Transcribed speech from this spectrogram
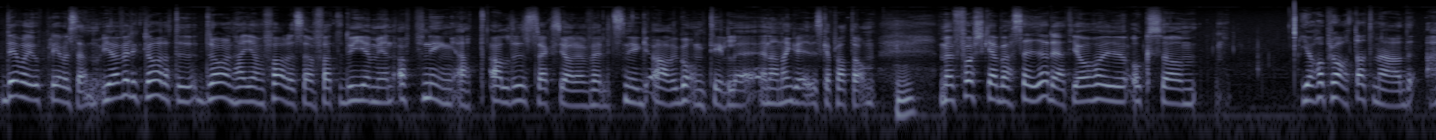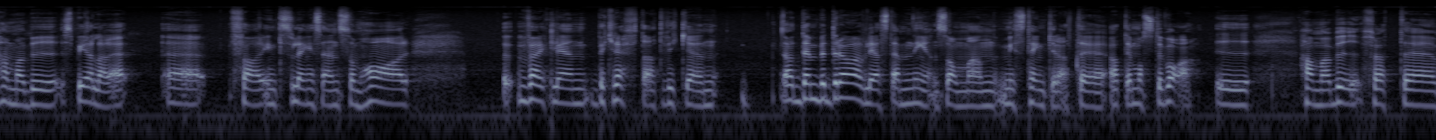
det var ju upplevelsen. Jag är väldigt glad att du drar den här jämförelsen för att du ger mig en öppning att alldeles strax göra en väldigt snygg övergång till eh, en annan grej vi ska prata om. Mm. Men först ska jag bara säga det att jag har ju också jag har pratat med Hammarby-spelare eh, för inte så länge sedan som har verkligen bekräftat vilken ja, den bedrövliga stämningen som man misstänker att det, att det måste vara i Hammarby. För att, eh,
